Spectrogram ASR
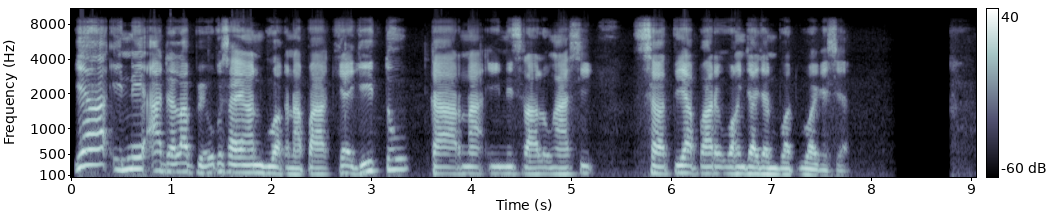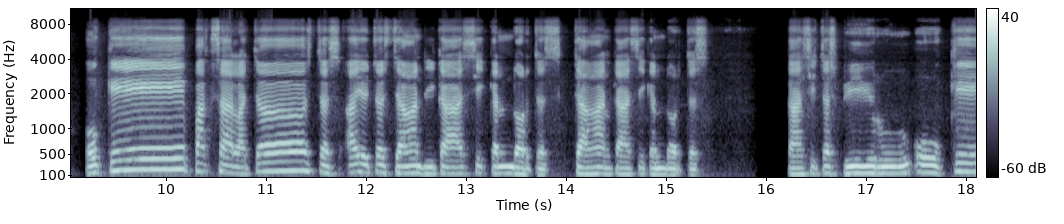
ya ini adalah BU kesayangan gua. Kenapa kayak gitu? Karena ini selalu ngasih setiap hari uang jajan buat gua guys ya. Oke, paksalah cus, cus. Ayo cus, jangan dikasih kendor cus. Jangan kasih kendor cus. Kasih cus biru. Oke.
